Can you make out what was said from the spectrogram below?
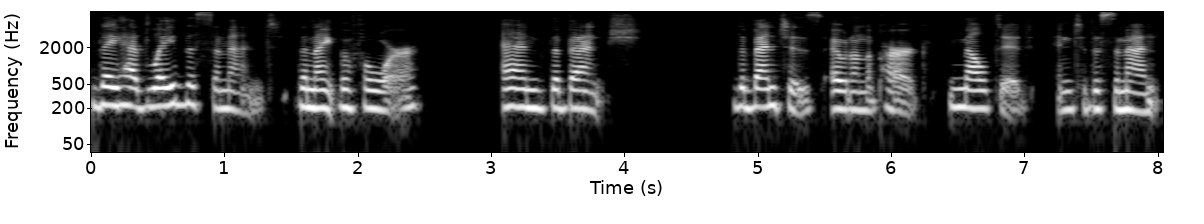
they had laid the cement the night before, and the bench, the benches out on the park melted into the cement.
